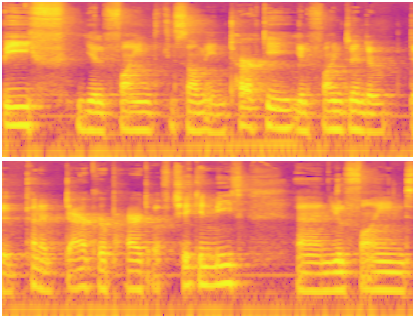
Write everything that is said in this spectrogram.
beef, you'll find some in turkey, you'll find it in the, the kind of darker part of chicken meat, and you'll find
